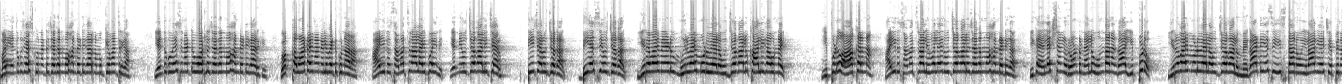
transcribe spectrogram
మరి ఎందుకు చేసుకున్నట్టు జగన్మోహన్ రెడ్డి గారిని ముఖ్యమంత్రిగా? ఎందుకు వేసినట్టు ఓట్లు జగన్మోహన్ రెడ్డి గారికి? ఒక్క ఓటైనా నిలబెట్టుకున్నారా? ఐదు సంవత్సరాలు అయిపోయింది. ఎన్ని ఉద్యోగాలు ఇచ్చారు? టీచర్ ఉద్యోగాలు డిఎస్సి ఉద్యోగాలు ఇరవై మేడు ఇరవై మూడు వేల ఉద్యోగాలు ఖాళీగా ఉన్నాయి. ఇప్పుడు ఆఖరణ ఐదు సంవత్సరాలు ఇవ్వలేదు ఉద్యోగాలు జగన్మోహన్ రెడ్డి గారు. ఇక ఎలక్షన్లు రెండు నెలలు ఉందనగా ఇప్పుడు ఇరవై మూడు వేల ఉద్యోగాలు మెగా డిఎస్సి ఇస్తాను ఇలాగే చెప్పిన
